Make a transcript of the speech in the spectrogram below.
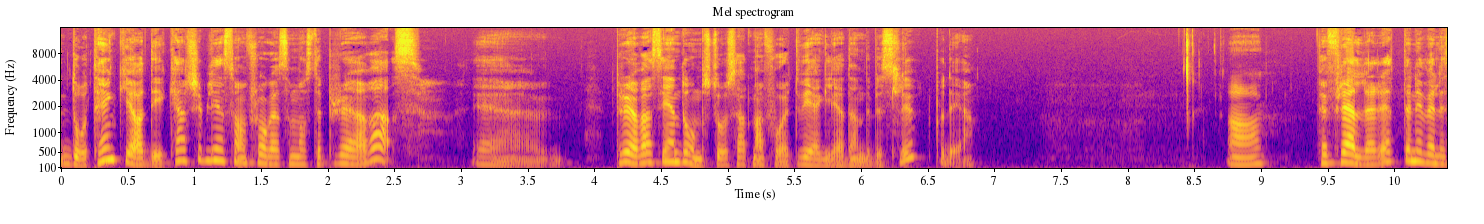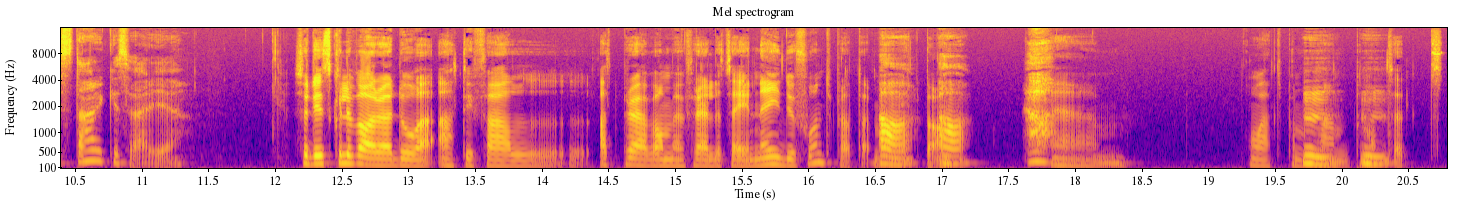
då tänker jag att det kanske blir en sån fråga som måste prövas. Eh, prövas i en domstol så att man får ett vägledande beslut på det. ja. För föräldrarätten är väldigt stark i Sverige. Så det skulle vara då att ifall att pröva om en förälder säger nej du får inte prata med Ja, mitt barn. ja. Ehm, och att på, Mm, man på något mm. sätt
